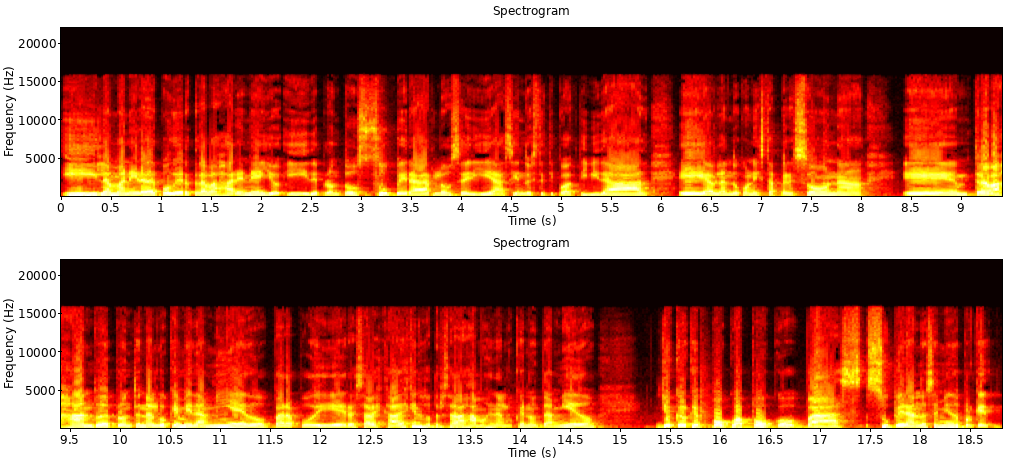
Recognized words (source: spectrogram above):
Y la manera de poder trabajar en ello y de pronto superarlo sería haciendo este tipo de actividad, eh, hablando con esta persona, eh, trabajando de pronto en algo que me da miedo para poder, ¿sabes? Cada vez que nosotros trabajamos en algo que nos da miedo, yo creo que poco a poco vas superando ese miedo porque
